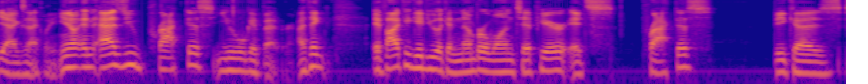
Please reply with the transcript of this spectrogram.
Yeah, exactly. You know, and as you practice, you will get better. I think if I could give you like a number one tip here, it's practice because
